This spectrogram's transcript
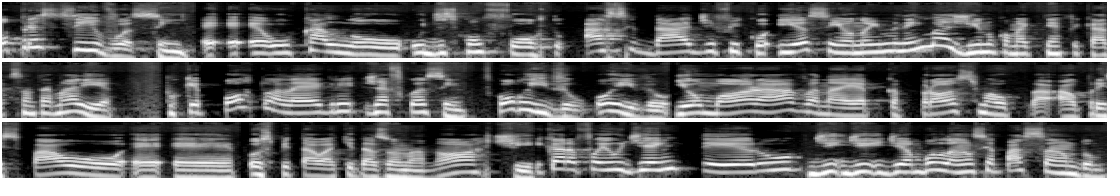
Opressivo, assim. É, é, é, o calor, o desconforto. A cidade ficou. E assim, eu não, nem imagino como é que tenha ficado Santa Maria. Porque Porto Alegre já ficou assim. Ficou horrível, horrível. E eu morava na época próximo ao, ao principal é, é, hospital aqui da Zona Norte. E, cara, foi o dia inteiro de, de, de ambulância passando.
